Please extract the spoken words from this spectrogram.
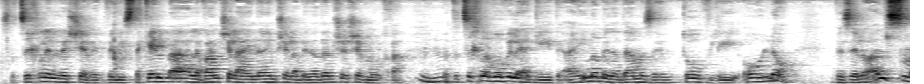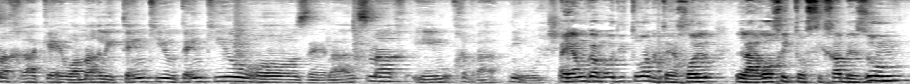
אז אתה צריך לשבת ולהסתכל בלבן של העיניים של הבן אדם שיושב מולך, ואתה צריך לבוא ולהגיד, האם הבן אדם הזה הוא טוב לי או לא. וזה לא על סמך רק אה, הוא אמר לי thank you, thank you, או זה, אלא על סמך אם הוא חברת ניהול. היום גם עוד יתרון, אתה יכול לערוך איתו שיחה בזום,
